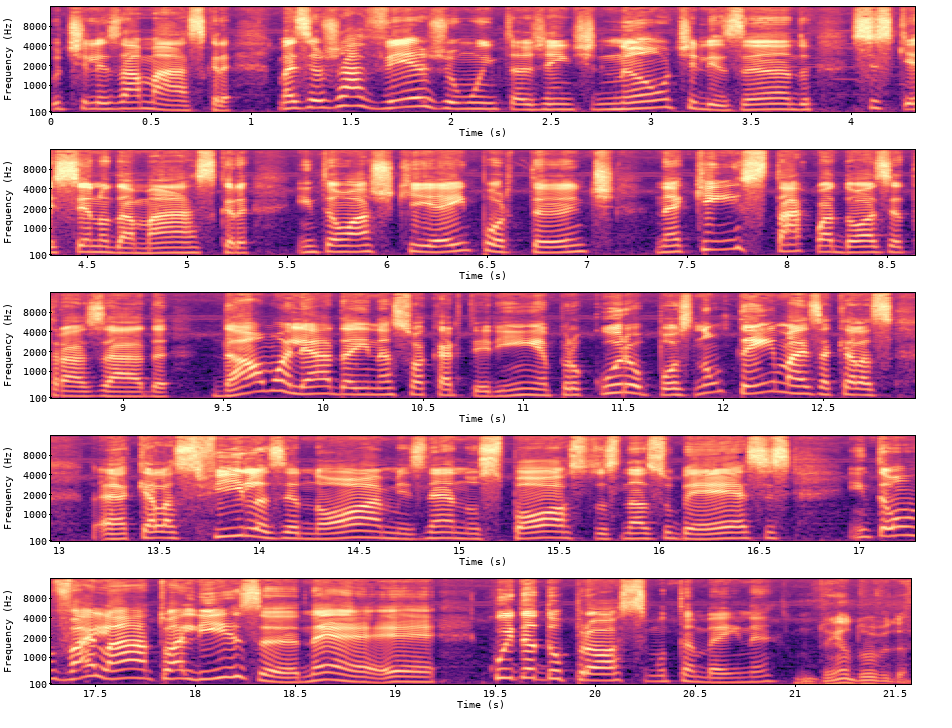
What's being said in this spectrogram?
utilizar máscara. Mas eu já vejo muita gente não utilizando, se esquecendo da máscara. Então, acho que é importante, né? Quem está com a dose atrasada, dá uma olhada aí na sua carteirinha, procura o posto. Não tem mais aquelas, aquelas filas enormes, né, nos postos, nas UBSs. Então, vai lá lá, atualiza, né? É, cuida do próximo também, né? Não tenha dúvida.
